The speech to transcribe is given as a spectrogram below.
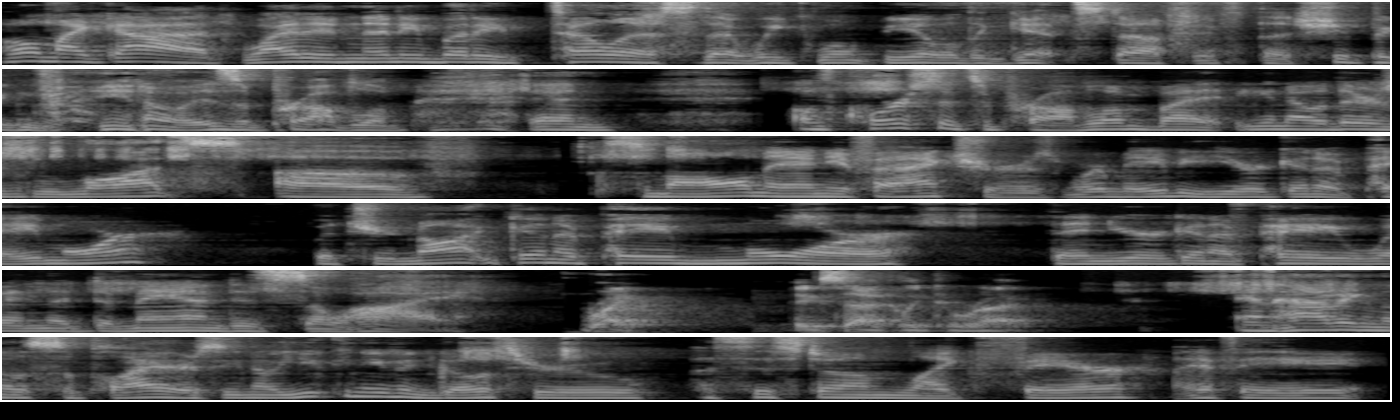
oh my God, why didn't anybody tell us that we won't be able to get stuff if the shipping, you know, is a problem? And of course it's a problem, but you know, there's lots of small manufacturers where maybe you're going to pay more, but you're not going to pay more than you're going to pay when the demand is so high. Right. Exactly correct. And having those suppliers, you know, you can even go through a system like Faire, F A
